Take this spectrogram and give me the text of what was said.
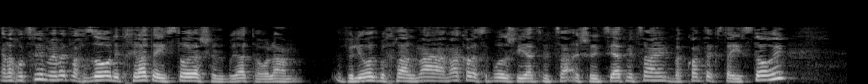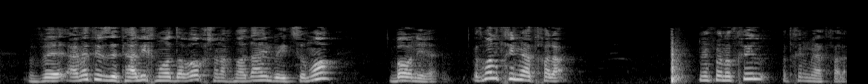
אנחנו צריכים באמת לחזור לתחילת ההיסטוריה של בריאת העולם. ולראות בכלל מה, מה כל הסיפור הזה של, מצרים, של יציאת מצרים בקונטקסט ההיסטורי, והאמת היא שזה תהליך מאוד ארוך שאנחנו עדיין בעיצומו, בואו נראה. אז בואו נתחיל מההתחלה. מאיפה נתחיל? נתחיל מההתחלה.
